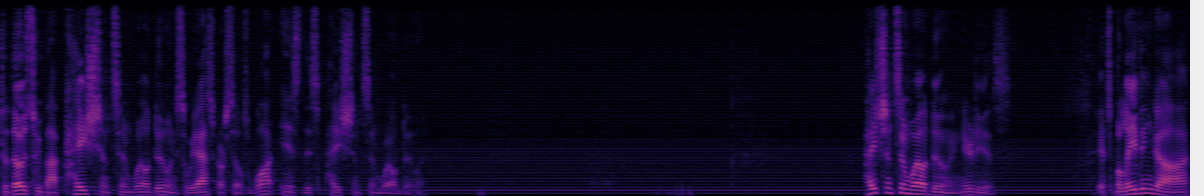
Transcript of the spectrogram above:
To those who by patience and well doing, so we ask ourselves, what is this patience and well doing? Patience and well doing, here it is. It's believing God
